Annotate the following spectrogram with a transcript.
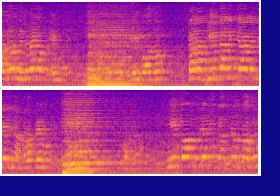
అతను నిజమైన ప్రేమికుడు. నీ కోసం తన జీవితాన్ని త్యాగం చేసిన అమర ప్రేమికుడు. అవునా? నీతో నూరేళ్ళు బ్రతకడం కోసం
